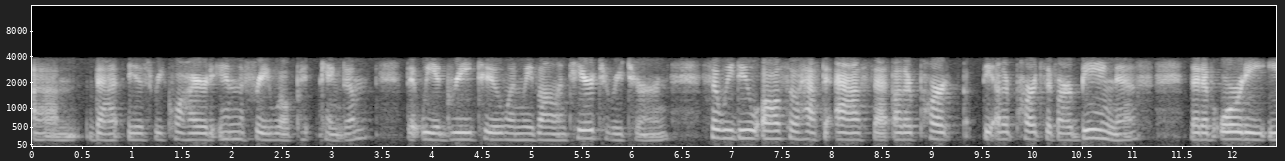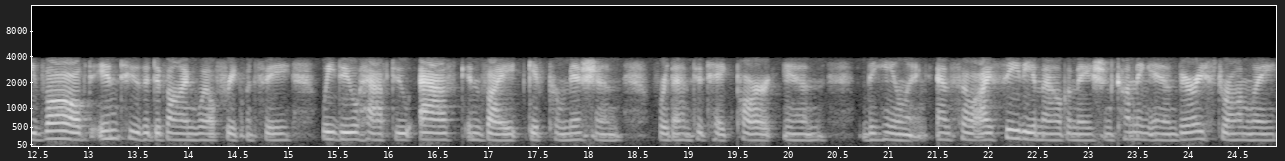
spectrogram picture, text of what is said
um, that is required in the free will kingdom that we agreed to when we volunteered to return. So we do also have to ask that other part, the other parts of our beingness that have already evolved into the divine will frequency. We do have to ask, invite, give permission for them to take part in the healing. And so I see the amalgamation coming in very strongly.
